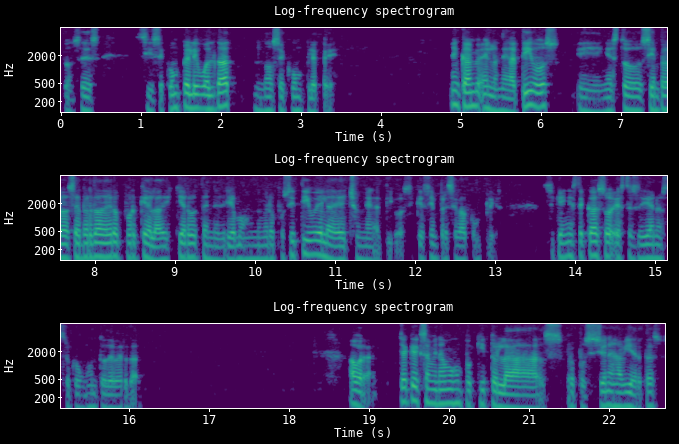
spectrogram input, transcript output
Entonces, si se cumple la igualdad, no se cumple p. En cambio, en los negativos, en esto siempre va a ser verdadero porque al lado izquierdo tendríamos un número positivo y a la derecha un negativo, así que siempre se va a cumplir. Así que en este caso, este sería nuestro conjunto de verdad. Ahora, ya que examinamos un poquito las proposiciones abiertas,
